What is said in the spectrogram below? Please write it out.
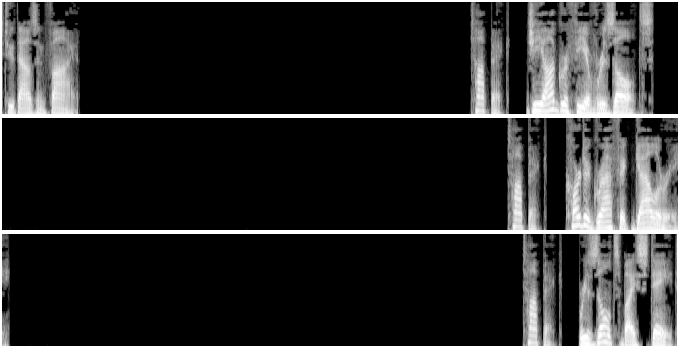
2005. Topic: Geography of results. Topic: Cartographic gallery. Topic: Results by state.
